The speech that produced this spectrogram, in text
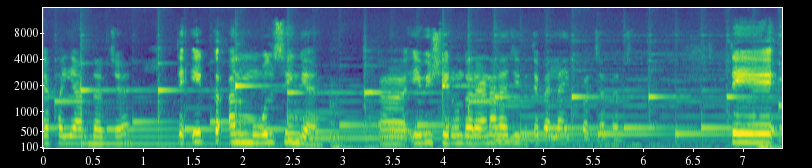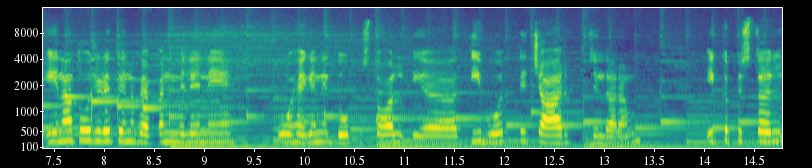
ਐਫ ਆਈ ਆਰ ਦਰਜ ਹੈ ਤੇ ਇੱਕ ਅਨਮੋਲ ਸਿੰਘ ਹੈ। ਇਹ ਵੀ ਸ਼ੇਰੋਂ ਦਾ ਰਹਿਣ ਵਾਲਾ ਜਿਹਦੇ ਤੇ ਪਹਿਲਾਂ ਇੱਕ ਪਰਚਾ ਦਰਜ ਹੈ। ਤੇ ਇਹਨਾਂ ਤੋਂ ਜਿਹੜੇ ਤਿੰਨ ਵੈਪਨ ਮਿਲੇ ਨੇ, ਉਹ ਹੈਗੇ ਨੇ ਦੋ ਪਿਸਤੌਲ 30 ਬੋਰ ਤੇ ਚਾਰ ਜਿੰਦਾ ਰਾਉਂਡ ਇੱਕ ਪਿਸਤਲ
